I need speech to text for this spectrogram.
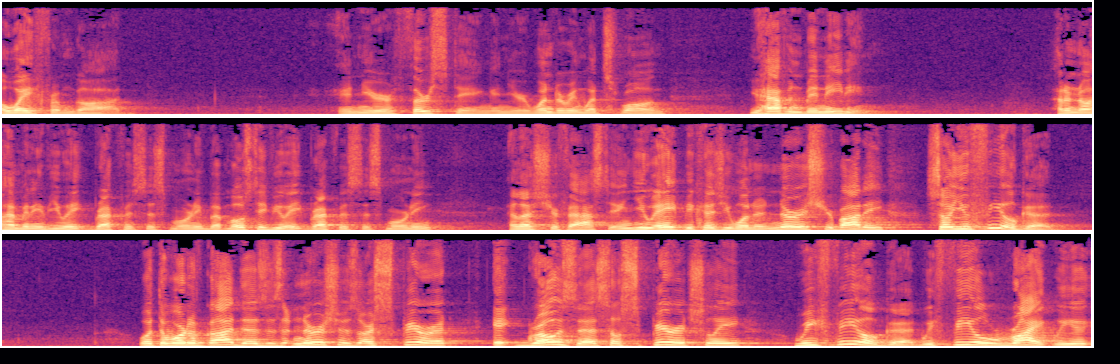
away from God, and you're thirsting and you're wondering what's wrong, you haven't been eating. I don't know how many of you ate breakfast this morning, but most of you ate breakfast this morning unless you're fasting. You ate because you want to nourish your body so you feel good. What the Word of God does is it nourishes our spirit, it grows us, so spiritually we feel good. We feel right. We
